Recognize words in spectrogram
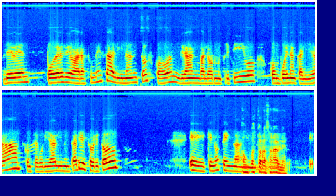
deben poder llevar a su mesa alimentos con gran valor nutritivo, con buena calidad, con seguridad alimentaria y sobre todo eh, que no tengan... A un costo razonable. Eh,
